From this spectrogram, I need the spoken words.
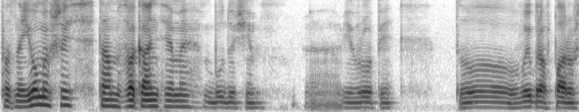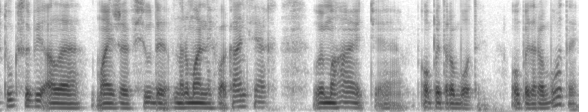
познайомившись там з вакансіями, будучи е, в Європі, то вибрав пару штук собі, але майже всюди в нормальних вакансіях вимагають е, опит роботи. Опит роботи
